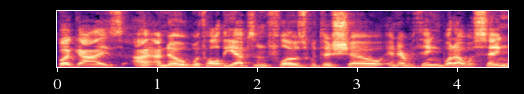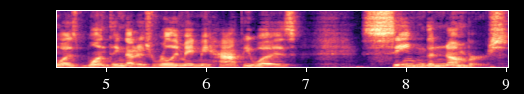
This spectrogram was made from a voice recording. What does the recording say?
but guys, I, I know with all the ebbs and flows with this show and everything, what I was saying was one thing that has really made me happy was seeing the numbers.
